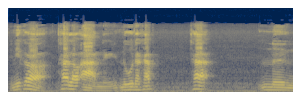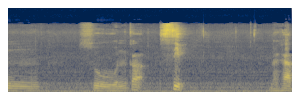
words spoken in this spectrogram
อันนี้ก็ถ้าเราอ่านอย่างนี้ดูนะครับ ถ้าหนึ่งศูนย์ก็สิบนะครับ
